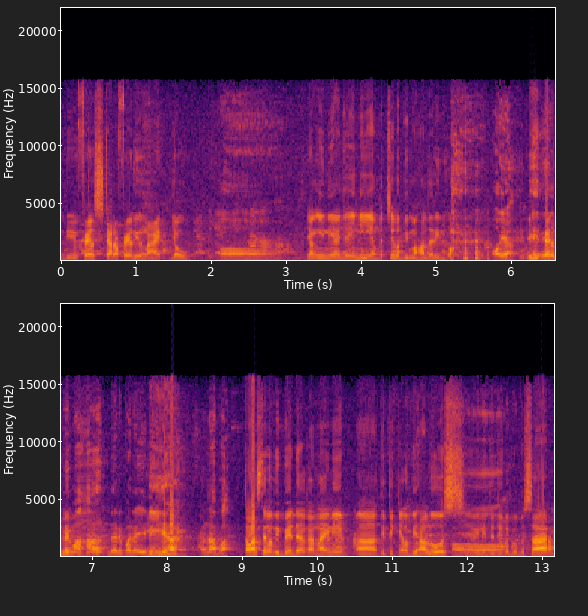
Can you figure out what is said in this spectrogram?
di val- secara value naik jauh. Oh. Yang ini aja ini yang kecil lebih mahal dari ini kok. Oh ya, ini lebih mahal daripada ini. Iya. Kenapa? Kelasnya lebih beda karena ini eh, titiknya lebih halus, yang ini titik lebih besar.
